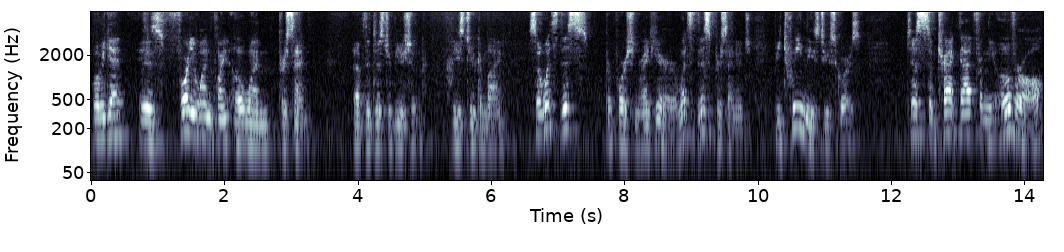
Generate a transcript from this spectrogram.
what we get is 41.01% of the distribution, these two combined. So what's this proportion right here, or what's this percentage between these two scores? Just subtract that from the overall,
